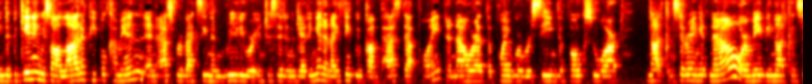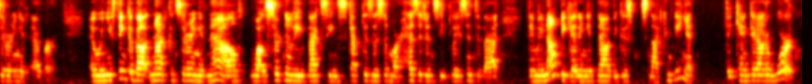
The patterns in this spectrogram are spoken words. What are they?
In the beginning, we saw a lot of people come in and ask for a vaccine and really were interested in getting it. And I think we've gone past that point, and now we're at the point where we're seeing the folks who are not considering it now or maybe not considering it ever. And when you think about not considering it now, while certainly vaccine skepticism or hesitancy plays into that, they may not be getting it now because it's not convenient. They can't get out of work.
